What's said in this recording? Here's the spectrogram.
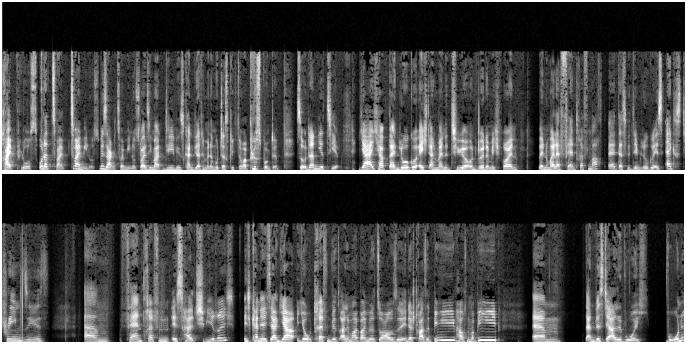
3 plus oder 2, 2 minus. Wir sagen 2 minus, weil sie mal die Lieblingskandidatin meiner Mutter ist, kriegt nochmal Pluspunkte. So, und dann jetzt hier. Ja, ich habe dein Logo echt an meine Tür und würde mich freuen, wenn du mal ein Fantreffen machst. Äh, das mit dem Logo ist extrem süß. Ähm, Fantreffen ist halt schwierig. Ich kann ja nicht sagen, ja, yo, treffen wir uns alle mal bei mir zu Hause in der Straße, beep, Hausnummer, beep. Ähm, dann wisst ihr alle, wo ich wohne.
